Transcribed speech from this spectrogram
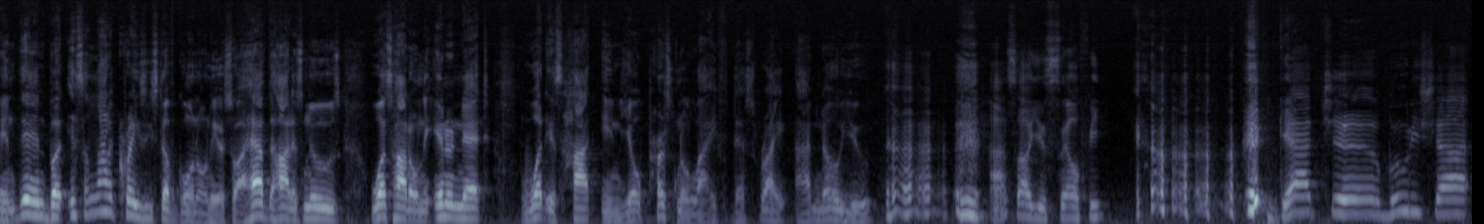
And then, but it's a lot of crazy stuff going on here. So I have the hottest news, what's hot on the internet, what is hot in your personal life. That's right, I know you. I saw your selfie. gotcha, booty shot.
